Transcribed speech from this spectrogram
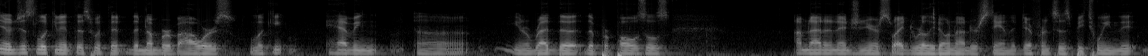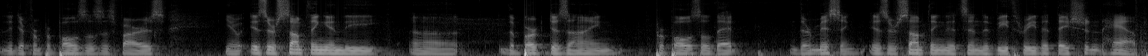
You know, just looking at this with the, the number of hours, looking, having, uh, you know, read the, the proposals, I'm not an engineer, so I really don't understand the differences between the, the different proposals as far as, you know, is there something in the, uh, the Burke design proposal that they're missing? Is there something that's in the V three that they shouldn't have?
